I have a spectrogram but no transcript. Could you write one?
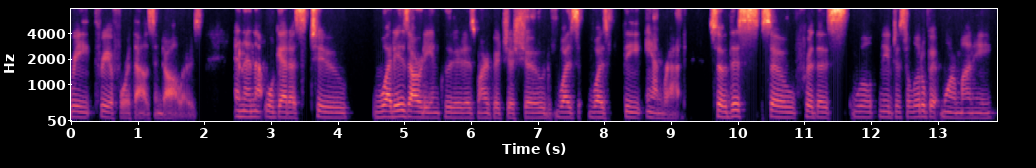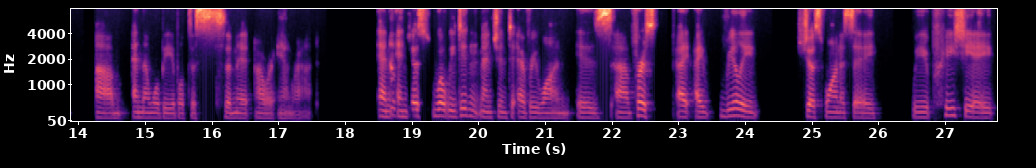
three, three or four thousand dollars. And then that will get us to what is already included, as Margaret just showed, was was the ANRAD. So this, so for this, we'll need just a little bit more money, um, and then we'll be able to submit our ANRAD. And Okay. and just what we didn't mention to everyone is uh, first, I I really just want to say we appreciate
